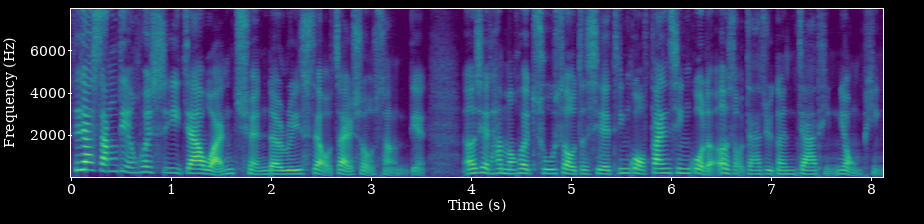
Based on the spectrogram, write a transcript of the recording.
这家商店会是一家完全的 resale 在售商店，而且他们会出售这些经过翻新过的二手家具跟家庭用品。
